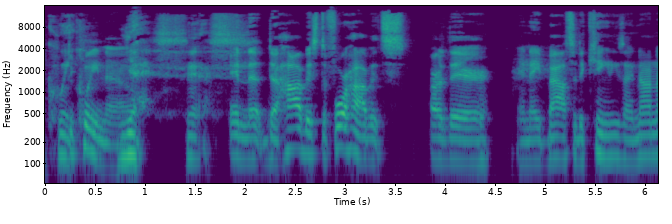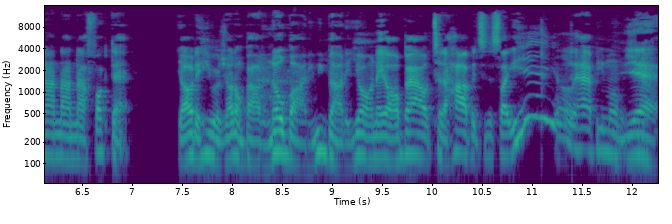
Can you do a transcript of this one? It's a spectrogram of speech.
Queen. the queen now. Yes. Yes. And the, the hobbits, the four hobbits, are there, and they bow to the king. And he's like, nah, nah, nah, nah, fuck that. Y'all the heroes. Y'all don't bow to nobody. We bow to y'all. And they all bow to the hobbits. And it's like, yeah, you know, happy moment. yes.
